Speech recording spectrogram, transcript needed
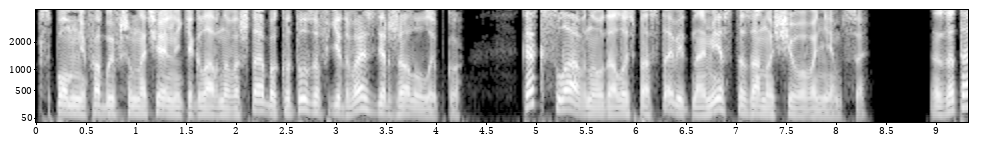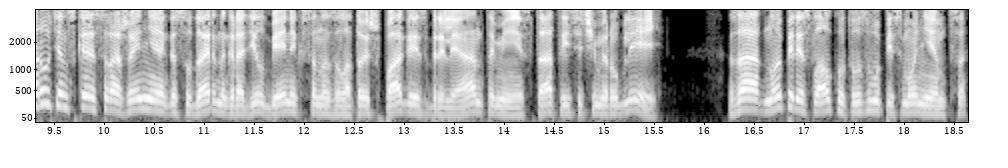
Вспомнив о бывшем начальнике главного штаба, Кутузов едва сдержал улыбку. Как славно удалось поставить на место заносчивого немца. За Тарутинское сражение государь наградил Бениксона золотой шпагой с бриллиантами и ста тысячами рублей. Заодно переслал Кутузову письмо немца,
